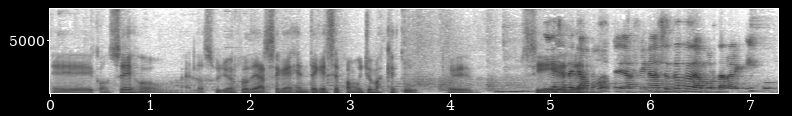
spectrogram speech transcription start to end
eh, consejo. Lo suyo es rodearse de gente que sepa mucho más que tú. Pues, y de que aporte, al final se trata de aportar al equipo.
